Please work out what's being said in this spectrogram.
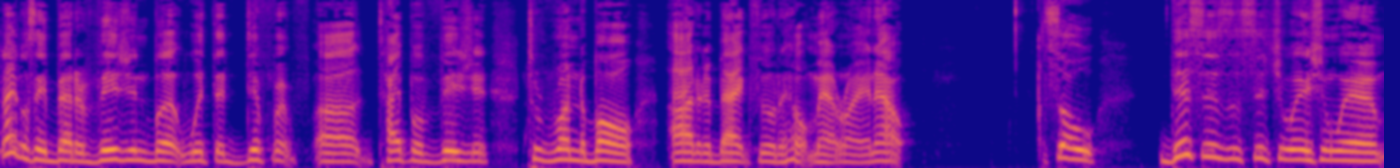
I ain't gonna say better vision, but with a different uh, type of vision to run the ball out of the backfield to help Matt Ryan out. So this is a situation where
